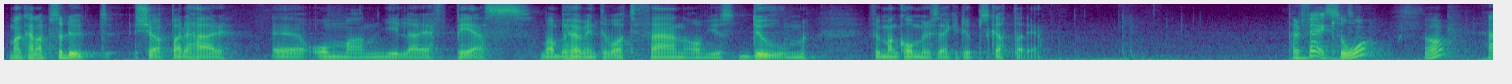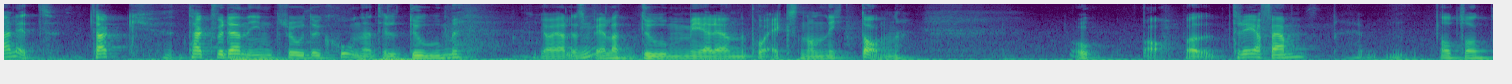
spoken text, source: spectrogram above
man kan absolut köpa det här eh, om man gillar FPS. Man behöver inte vara ett fan av just Doom. För man kommer säkert uppskatta det. Perfekt. Så, ja. Härligt. Tack. Tack för den introduktionen till Doom. Jag har aldrig Mm. spelat Doom mer än på X019. Och ja, vad- 3, 5, något sånt.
